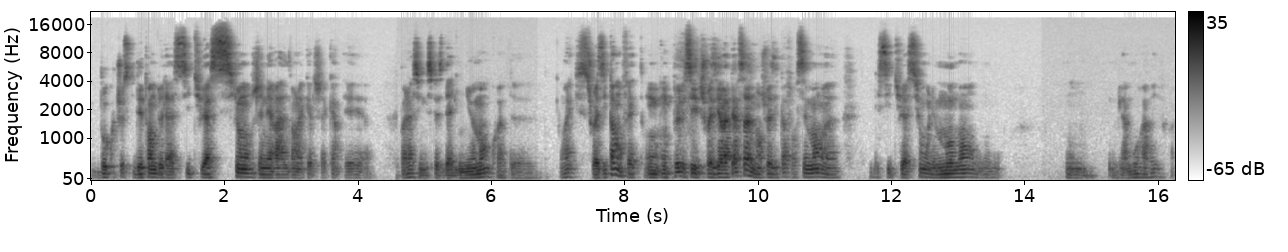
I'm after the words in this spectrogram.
beaucoup de choses qui dépendent de la situation générale dans laquelle chacun est. Euh, Voilà, c'est une espèce d'alignement, quoi, de ouais, qui se choisit pas en fait. On, on peut essayer de choisir la personne, mais on choisit pas forcément euh, les situations ou les moments où, où, où l'amour arrive. Quoi.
